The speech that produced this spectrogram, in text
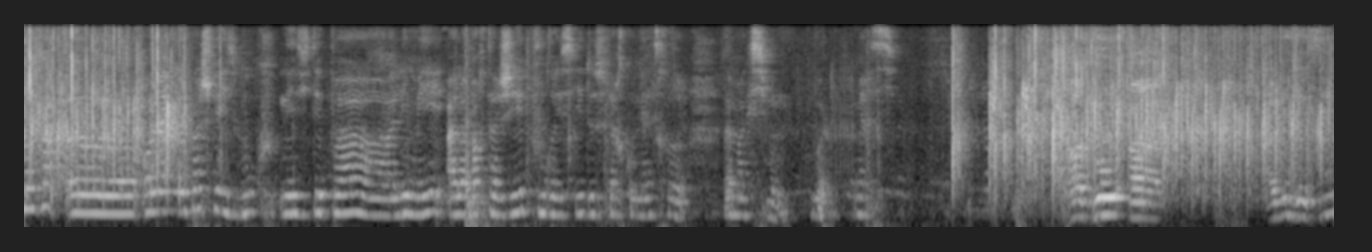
Euh, on a une page Facebook, n'hésitez pas à l'aimer, à la partager pour essayer de se faire connaître euh, un maximum. Voilà, merci. Bravo à, à nous aussi.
